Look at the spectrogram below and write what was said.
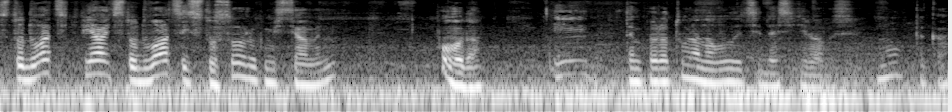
125, 120, 140 місцями. Ну, погода. І температура на вулиці 10 градусів. Ну, така,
